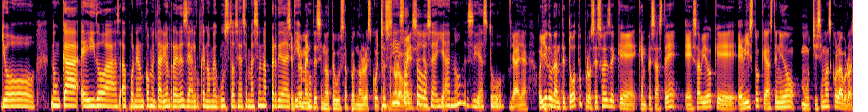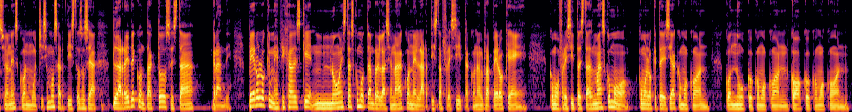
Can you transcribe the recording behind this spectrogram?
Yo nunca he ido a, poner un comentario en redes de algo que no me gusta, o sea, se me hace una pérdida de tiempo. Simplemente si no te gusta, pues no lo escuchas pues o no lo ves. Exacto, o sea, ya, ¿no? Ese ya estuvo. Ya, ya. Oye, durante todo tu proceso desde que, que empezaste, he sabido que, he visto que has tenido muchísimas colaboraciones con muchísimos artistas, o sea, la red de contactos está grande. Pero lo que me he fijado es que no estás como tan relacionada con el artista fresita, con el rapero que como fresita, estás más como, como lo que te decía, como con, con Nuco, como con Coco, como con,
